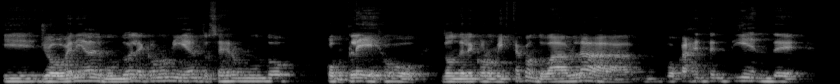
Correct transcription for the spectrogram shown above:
Y yo venía del mundo de la economía, entonces era un mundo complejo, donde el economista cuando habla, poca gente entiende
